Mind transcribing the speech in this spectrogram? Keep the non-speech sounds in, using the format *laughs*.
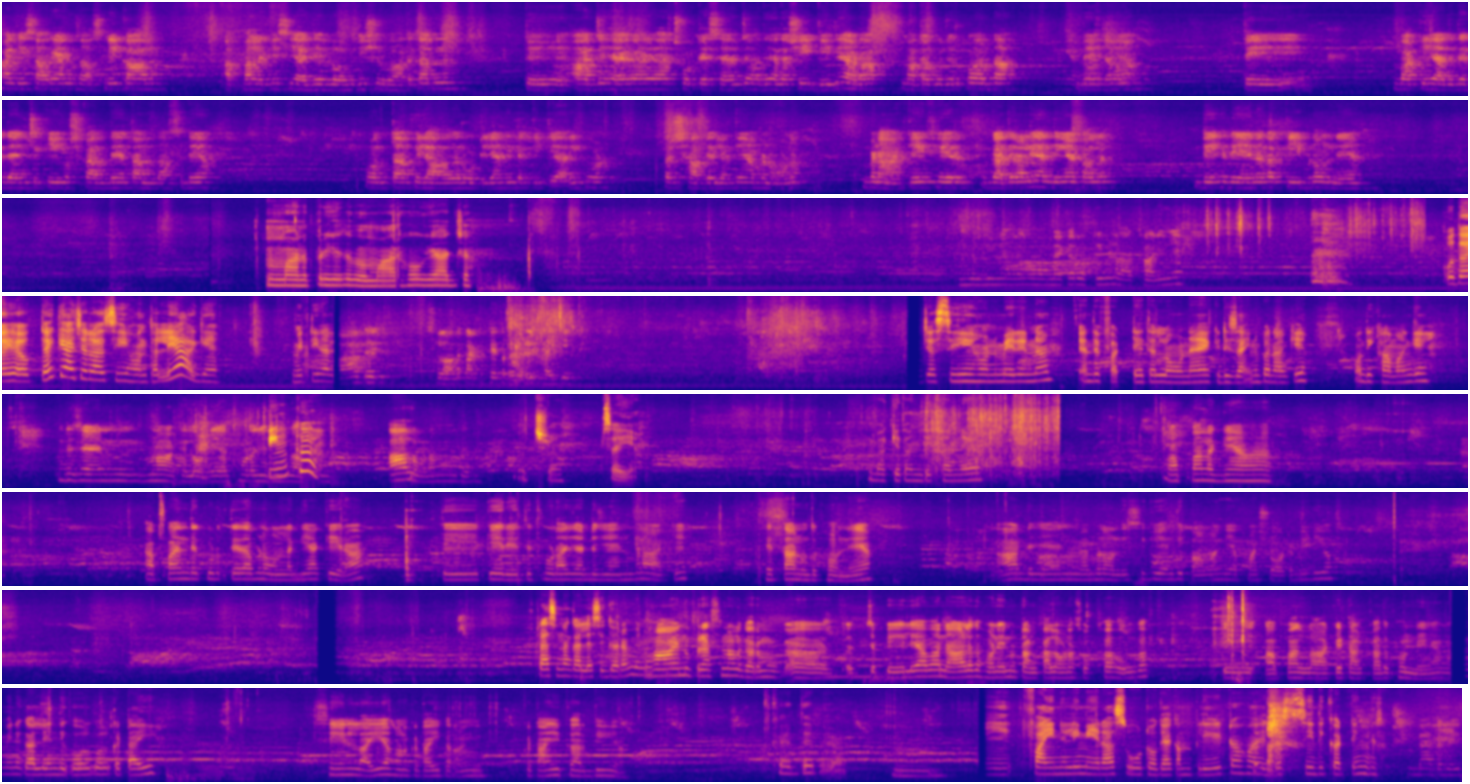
ਹਾਂਜੀ, ਸਾਰਿਆਂ ਨੂੰ ਸਤਿ ਸ੍ਰੀ ਅਕਾਲ। ਆਪਾਂ ਲੱਗੇ ਸੀ ਅੱਜ ਦੇ ਵਲੌਗ ਦੀ ਸ਼ੁਰੂਆਤ ਕਰਨ ਤੇ ਅੱਜ ਹੈਗਾ ਆ ਛੋਟੇ ਸਾਹਿਬਜ਼ਾਦਿਆਂ ਦਾ ਸ਼ਹੀਦੀ ਦਿਹਾੜਾ, ਮਾਤਾ ਗੁਜਰ ਕੌਰ ਦਾ ਦੇ ਜਾਵਾਂ ਤੇ ਬਾਕੀ ਅੱਜ ਦੇ ਦਿਨ ਚ ਕੀ ਕੁਛ ਕਰਦੇ ਆ, ਤੁਹਾਨੂੰ ਦੱਸਦੇ ਆ ਹੁਣ ਤਾਂ ਫਿਲਹਾਲ ਰੋਟੀਆਂ ਦੀ ਲੱਗੀ ਤਿਆਰੀ ਹੋਣ, ਪ੍ਰਸ਼ਾਦੇ ਲੱਗੇ ਆ ਬਣਾਉਣ। ਬਣਾ ਕੇ ਫਿਰ ਗਾਜਰਾਂ ਲਿਆਂਦੀਆਂ ਕੱਲ ਦੇਖਦੇ ਆ ਇਹਨਾਂ ਦਾ ਕੀ ਬਣਾਉਂਦੇ ਆ। ਮਨਪ੍ਰੀਤ ਬਿਮਾਰ ਹੋ ਗਿਆ ਅੱਜ। ਮੈਂ ਕਿਹਾ ਰੋਟੀ ਬਣਾ ਖਾਣੀ ਹੈ ਉਦੋਂ ਇਹ ਉੱਤੇ ਕਿਆ ਚਲਾ ਸੀ? ਹੁਣ ਥੱਲੇ ਆ ਗਏ ਆ? ਮਿੱਟੀ ਨਾਲ ਆਹ ਤੇ ਸਲਾਦ ਕੱਟ ਕੇ ਤਾਂ ਰੋਟੀ ਖਾਈਏ। ਜੱਸੀ ਹੁਣ ਮੇਰੇ ਨਾ ਇਹਦੇ ਫੱਟੇ ਤੇ ਲਾਉਣਾ ਹੈ ਇੱਕ ਡਿਜ਼ਾਈਨ ਬਣਾ ਕੇ ਉਹ ਦਿਖਾਵਾਂਗੇ। ਡਿਜ਼ਾਈਨ ਬਣਾ ਕੇ ਲਾਉਣੇ ਆ ਥੋੜਾ ਜਿਹਾ Pink? ਆ ਲਾਉਣਾ ਹੈ ਅੱਛਾ ਸਹੀ ਹੈ। ਬਾਕੀ ਤੁਹਾਨੂੰ ਦਿਖਾਣੇ ਆ ਆਪਾਂ ਲੱਗੇ ਆ ਆਪਾਂ ਇਹਦੇ ਕੁੜਤੇ ਦਾ ਬਣਾਉਣ ਲੱਗੇ ਆ ਘੇਰਾ ਤੇ ਘੇਰੇ ਤੇ ਥੋੜਾ ਜਿਹਾ ਡਿਜ਼ਾਈਨ ਬਣਾ ਕੇ ਫਿਰ ਤੁਹਾਨੂੰ ਦਿਖਾਉਨੇ ਆ ਆਹ ਡਿਜ਼ਾਈਨ ਮੈਂ ਬਣਾਉਂਦੀ ਸੀਗੀ ਇਹਦੀ ਪਾਵਾਂਗੇ ਆਪਾਂ ਸ਼ਾਰਟ ਵੀਡੀਓ। ਪ੍ਰੈਸ ਨਾਲ ਕਰ ਲਿਆ ਸੀ ਗਰਮ ਮੈਨੂੰ ਹਾਂ ਇਹਨੂੰ ਪ੍ਰੈਸ ਨਾਲ ਗਰਮ ਅਹ, ਚਪੇ ਲਿਆ ਵਾ ਨਾਲ ਤੇ ਹੁਣ ਇਹਨੂੰ ਟਾਂਕਾ ਲਾਉਣਾ ਸੌਖਾ ਹੋਊਗਾ। ਤੇ ਆਪਾਂ ਲਾ ਕੇ ਟਾਂਕਾ ਦਿਖਾਉਨੇ ਆ ਮੈਨੇ ਕਰ ਲਈ ਇਹਦੀ ਗੋਲ ਗੋਲ ਕਟਾਈ। ਸੀਨ ਲਾਈ ਆ ਹੁਣ ਕਟਾਈ ਕਰਾਂਗੇ। ਕਟਾਈ ਕਰਦੀ ਆ। ਕਰਦੇ ਪਿਆ ਹਮ ਫਾਈਨਲੀ ਮੇਰਾ ਸੂਟ ਹੋ ਗਿਆ ਕੰਪਲੀਟ ਹੋਏ ਜੱਸੀ ਦੀ ਕਟਿੰਗ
